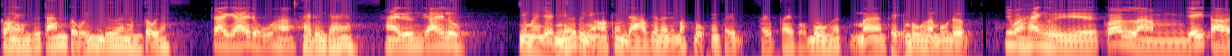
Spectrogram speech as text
Con em đứa 8 tuổi đứa 5 tuổi anh trai gái đủ hả? Hai đứa gái anh. Hai đứa gái luôn. Nhưng mà giờ em nhớ từ nhỏ cái em đau cho nên em bắt buộc em phải phải phải bỏ buông hết. Mà thì em buông là buông được. Nhưng mà hai người có làm giấy tờ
